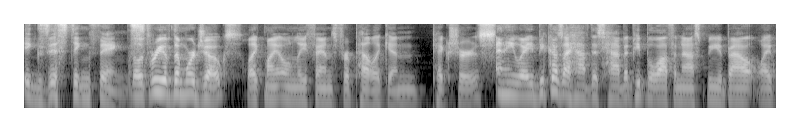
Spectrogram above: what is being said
existing things. Though three of them were jokes, like my OnlyFans for Pelican pictures. Anyway, because I have this habit, people often ask me about like,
